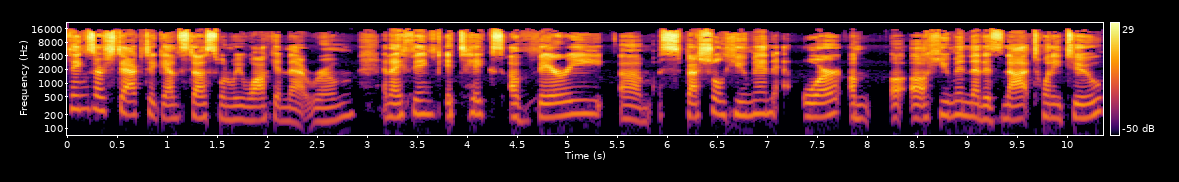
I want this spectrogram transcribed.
things are stacked against us when we walk in that room and I think it takes a very um special human or a, a human that is not 22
